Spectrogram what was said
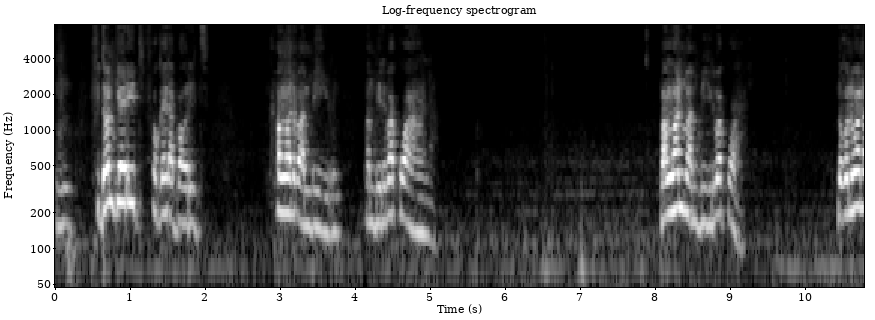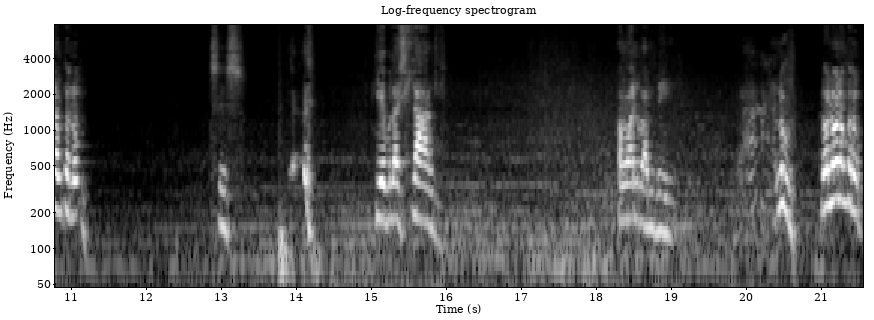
hmm. if you don't get it forget about it na van'wani vambirhi vambirhi va kwala van'wani vambirhi va kwala loko ni va languta no sweswi yevula xihlangi van'wani vambirhi loko ah, loko ni va languta no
